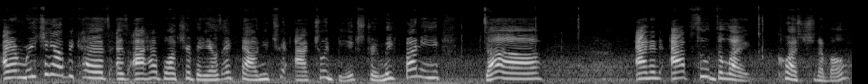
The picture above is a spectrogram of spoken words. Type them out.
I am reaching out because as I have watched your videos, I found you to actually be extremely funny. Duh. And an absolute delight. Questionable.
